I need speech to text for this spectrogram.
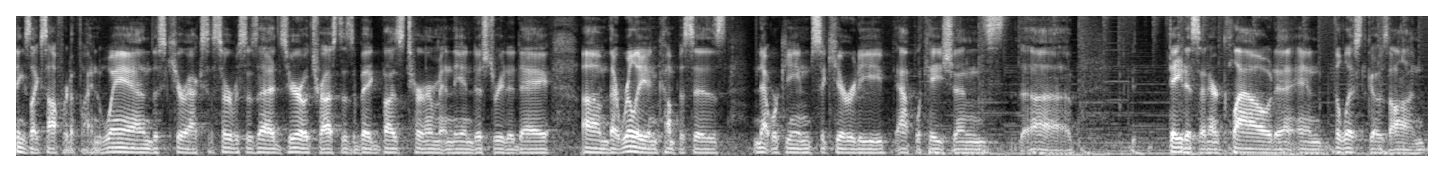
things like software-defined WAN, the secure access services edge, zero trust is a big buzz term in the industry today um, that really encompasses networking, security, applications, uh, data center, cloud, and the list goes on.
